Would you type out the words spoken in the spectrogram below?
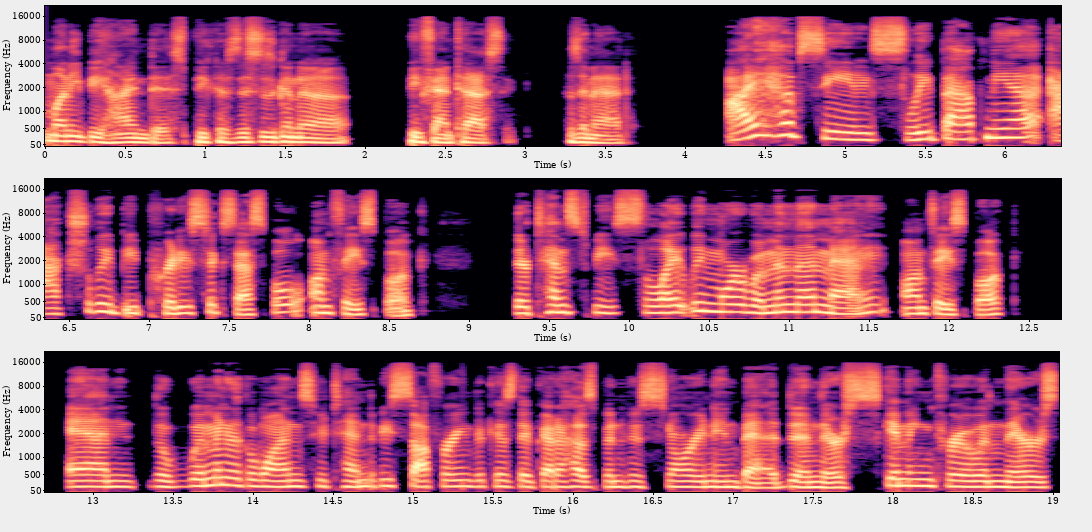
money behind this because this is going to be fantastic as an ad? I have seen sleep apnea actually be pretty successful on Facebook. There tends to be slightly more women than men on Facebook. And the women are the ones who tend to be suffering because they've got a husband who's snoring in bed and they're skimming through and there's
